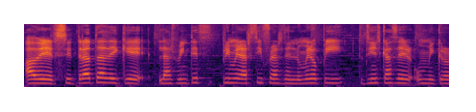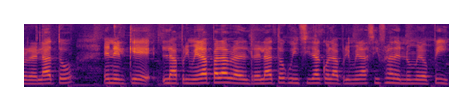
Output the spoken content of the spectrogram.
A ver, se trata de que las 20 c- primeras cifras del número pi, tú tienes que hacer un microrelato en el que la primera palabra del relato coincida con la primera cifra del número pi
